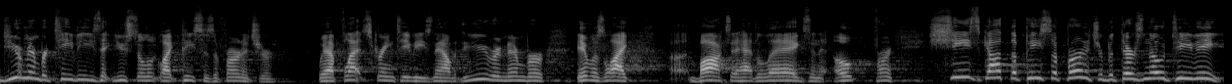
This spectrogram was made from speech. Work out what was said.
do you remember TVs that used to look like pieces of furniture? We have flat screen TVs now, but do you remember it was like a box that had legs and oak furniture? She's got the piece of furniture, but there's no TV.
